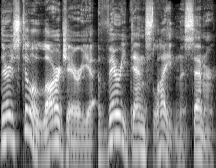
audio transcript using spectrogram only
There is still a large area of very dense light in the center,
